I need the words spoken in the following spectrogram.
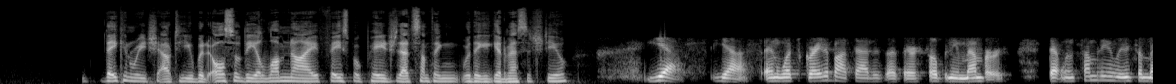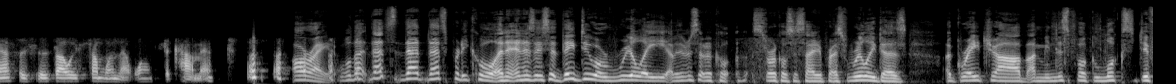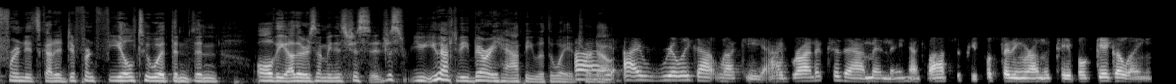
they can reach out to you. But also the alumni Facebook page. That's something where they could get a message to you. Yes, yes. And what's great about that is that there are so many members that when somebody leaves a message, there's always someone that wants to comment. All right. Well, that, that's that that's pretty cool. And and as I said, they do a really. I mean, the Minnesota Historical Society Press really does a great job. I mean, this book looks different. It's got a different feel to it than than all the others. I mean, it's just it just you, you have to be very happy with the way it turned I, out. I really got lucky. I brought it to them, and they had lots of people sitting around the table giggling.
